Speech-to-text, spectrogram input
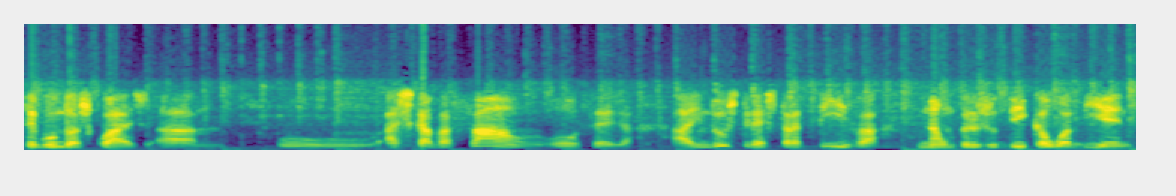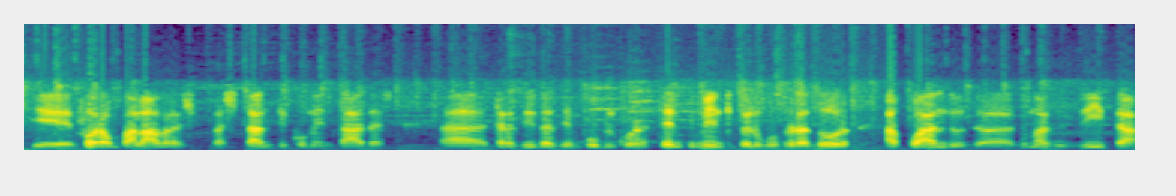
segundo as quais ah, o, a escavação, ou seja, a indústria extrativa não prejudica o ambiente. Foram palavras bastante comentadas, uh, trazidas em público recentemente pelo governador, a quando de, de uma visita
